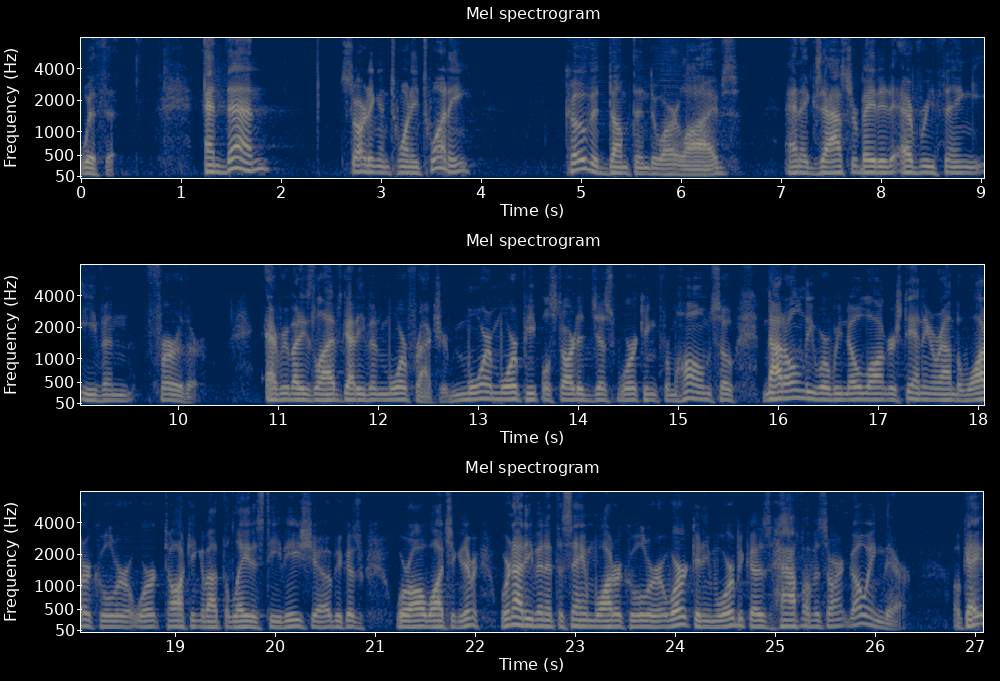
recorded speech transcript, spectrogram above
with it. And then, starting in 2020, COVID dumped into our lives and exacerbated everything even further. Everybody's lives got even more fractured. More and more people started just working from home. So not only were we no longer standing around the water cooler at work talking about the latest TV show because we're all watching it, we're not even at the same water cooler at work anymore because half of us aren't going there. Okay?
